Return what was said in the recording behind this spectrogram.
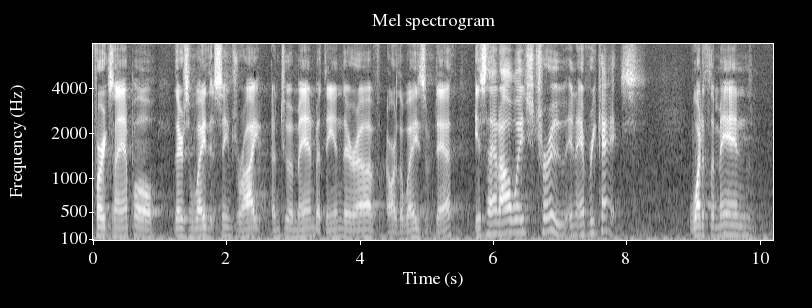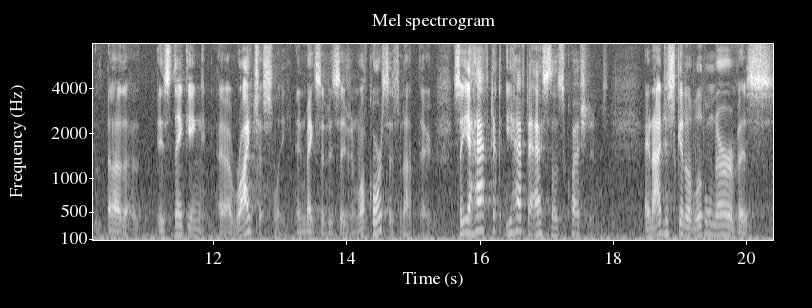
For example, there's a way that seems right unto a man, but the end thereof are the ways of death. Is that always true in every case? What if the man uh, is thinking uh, righteously and makes a decision? Well, of course it's not there. So you have to you have to ask those questions, and I just get a little nervous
